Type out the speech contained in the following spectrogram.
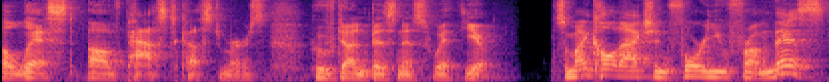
a list of past customers who've done business with you. So my call to action for you from this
